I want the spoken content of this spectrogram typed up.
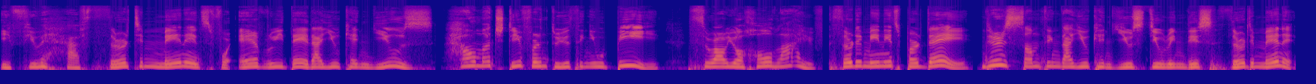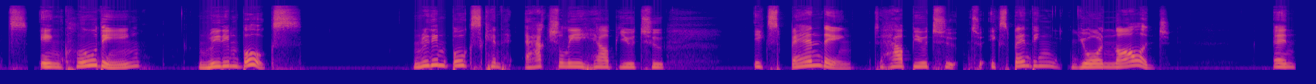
if you have 30 minutes for every day that you can use, how much different do you think it would be? Throughout your whole life, 30 minutes per day. There's something that you can use during these 30 minutes, including reading books. Reading books can actually help you to expanding, to help you to, to expanding your knowledge. And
